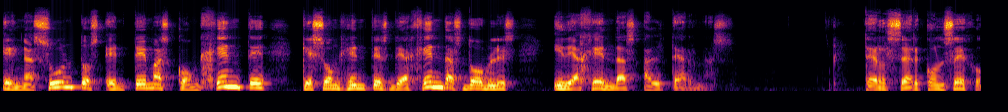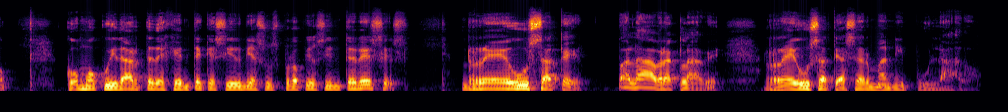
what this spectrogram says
en asuntos, en temas con gente que son gentes de agendas dobles y de agendas alternas. Tercer consejo, ¿Cómo cuidarte de gente que sirve a sus propios intereses? Rehúsate, palabra clave, rehúsate a ser manipulado.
